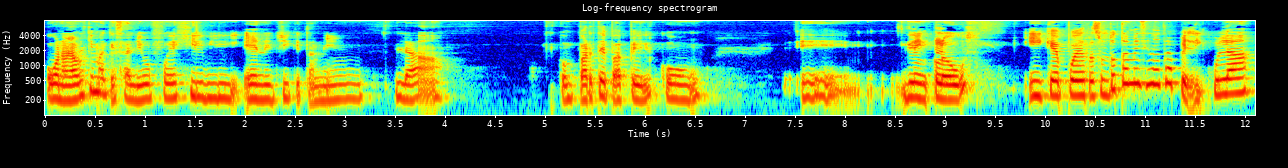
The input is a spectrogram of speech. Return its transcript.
bueno, la última que salió fue Hillbilly Energy, que también la comparte papel con eh, Glenn Close y que pues resultó también siendo otra película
